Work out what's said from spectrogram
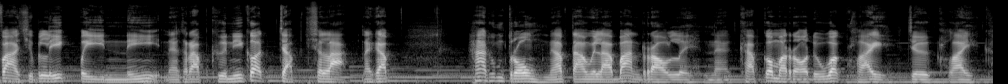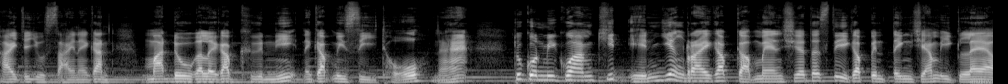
ฟาแชมเปี้ยนลีกปีนี้นะครับ คืนนี้ก็จับฉลากนะครับ ห้าทุ่มตรงนะครับตามเวลาบ้านเราเลยนะครับ ก็มารอดูว่าใครเจอใคร ใครจะอยู่สายไหนกัน มาดูกันเลยครับคืนนี้นะครับมี 4 โถนะฮะทุกคนมีความคิดเห็นเยี่ยงไรครับกับแมนเชสเตอร์ซิตี้ครับเป็นเต็งแชมป์อีกแล้ว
